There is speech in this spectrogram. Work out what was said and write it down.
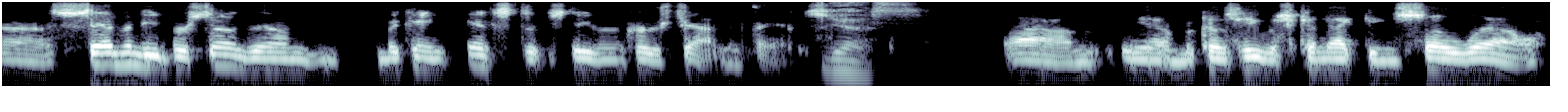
uh, seventy percent of them became instant Stephen Curtis Chapman fans. Yes. Um, you know, because he was connecting so well.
